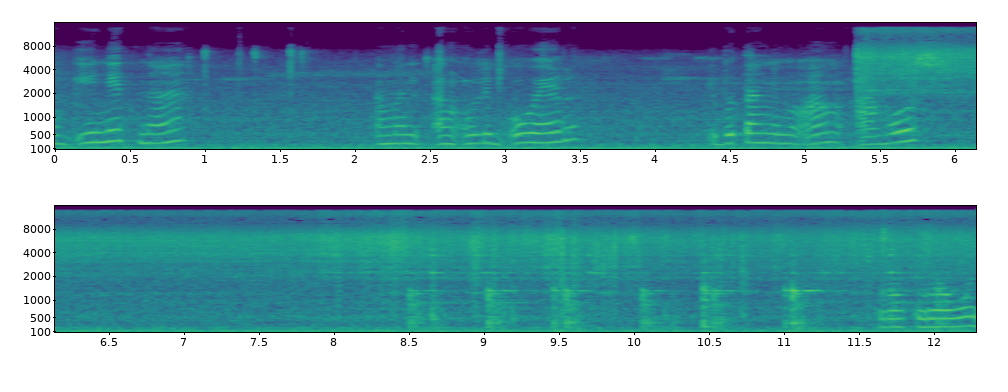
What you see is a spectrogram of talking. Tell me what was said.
Ug init na. Ang ang olive oil. Ibutang nimo ang ahos. Kurakurawon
